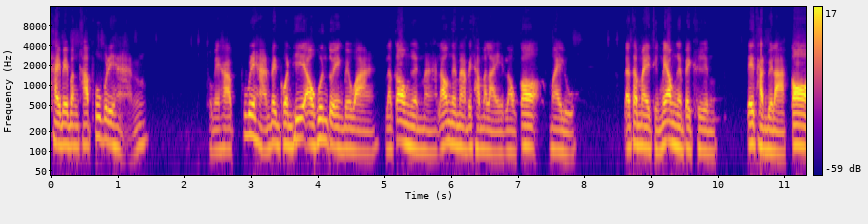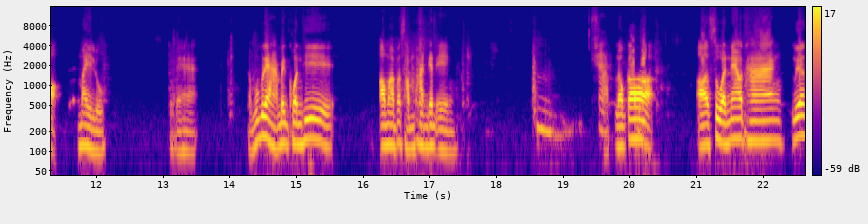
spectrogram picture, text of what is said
ใครไปบังคับผู้บริหารถูกไหมครับ ผู้บริหารเป็นคนที่เอาหุ้นตัวเองไปวาง แล้วก็เอาเงินมา แล้วเอาเงินมาไปทำอะไร เราก็ไม่รู้ แล้วทำไมถึงไม่เอาเงินไปคืน ได้ทันเวลาก็ไม่รู้ถูกไหมฮะ ผู้บริหารเป็นคนที่เอามาประสัมพันธ์กันเองอืมคค่ะรับ แล้วก็เอ่อส่วนแนวทางเรื่อง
